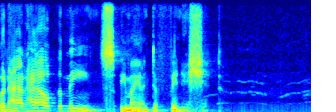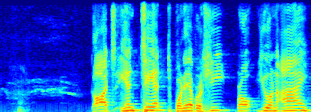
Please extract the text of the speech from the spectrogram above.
but I'd have the means, amen, to finish it. God's intent, whenever He brought you and I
